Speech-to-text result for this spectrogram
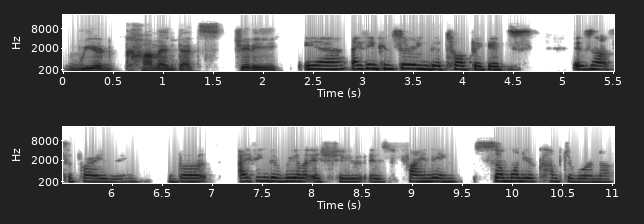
weird comment that's shitty yeah, I think considering the topic, it's it's not surprising. But I think the real issue is finding someone you're comfortable enough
